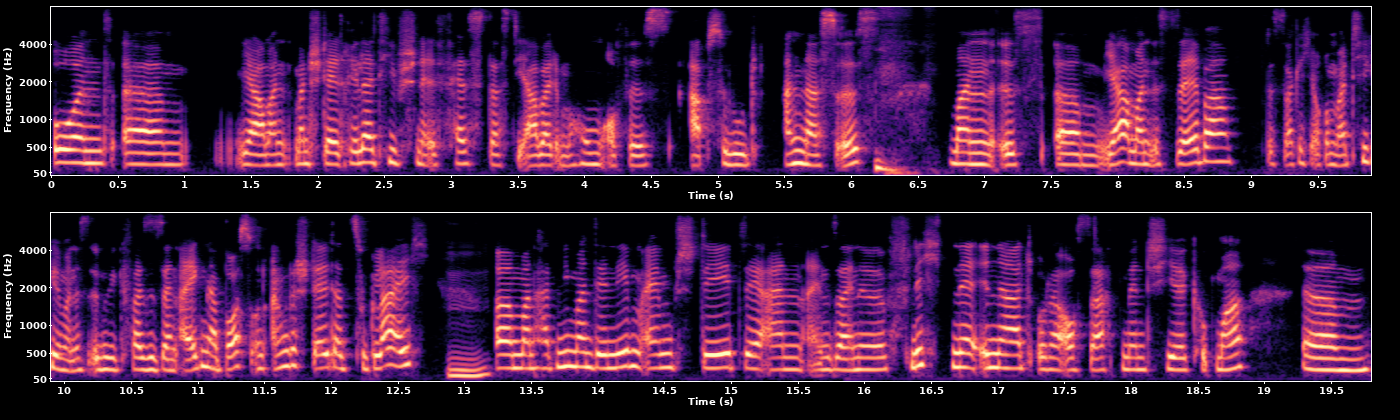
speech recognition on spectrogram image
Und ähm, ja, man, man stellt relativ schnell fest, dass die Arbeit im Homeoffice absolut anders ist. Man ist, ähm, ja, man ist selber das sage ich auch im Artikel, man ist irgendwie quasi sein eigener Boss und Angestellter zugleich. Mhm. Äh, man hat niemanden, der neben einem steht, der an, an seine Pflichten erinnert oder auch sagt, Mensch, hier, guck mal, ähm,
